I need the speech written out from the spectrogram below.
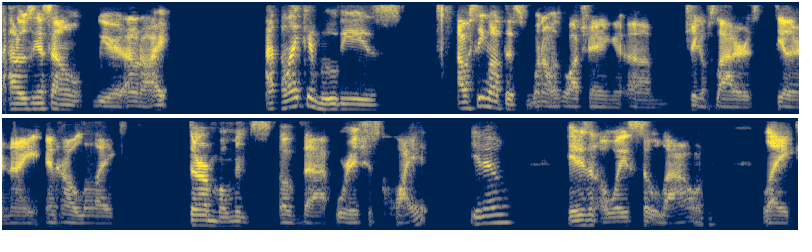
I don't know, it's gonna sound weird. I don't know. I I like in movies. I was thinking about this when I was watching um, Jacob's Ladders the other night, and how like there are moments of that where it's just quiet. You know, it isn't always so loud. Like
